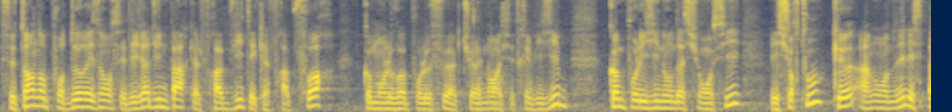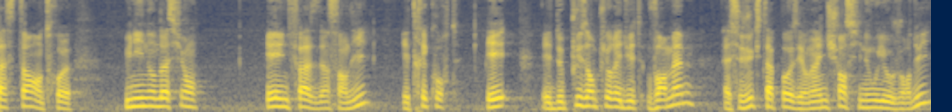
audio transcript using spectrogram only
Se tendre pour deux raisons. C'est déjà d'une part qu'elle frappe vite et qu'elle frappe fort, comme on le voit pour le feu actuellement et c'est très visible, comme pour les inondations aussi, et surtout qu'à un moment donné, l'espace-temps entre une inondation et une phase d'incendie est très courte et est de plus en plus réduite, voire même elle se juxtapose. Et on a une chance inouïe aujourd'hui,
